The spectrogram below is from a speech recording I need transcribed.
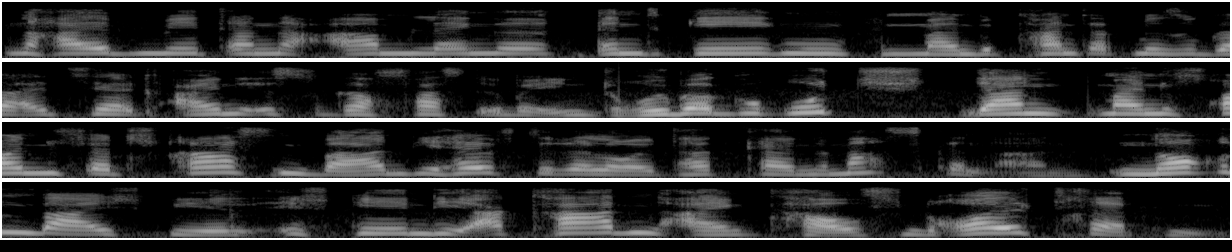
einen halben Meter eine Armlänge entgegen. Mein Bekannter hat mir sogar erzählt, eine ist sogar fast über ihn drüber gerutscht. Dann, meine Freundin fährt Straßenbahn, die Hälfte der Leute hat keine Masken an. Noch ein Beispiel, ich gehe in die Arkaden einkaufen, Rolltreppen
